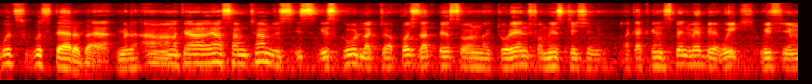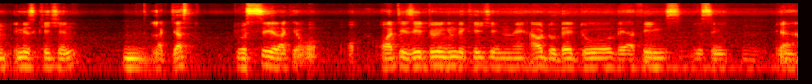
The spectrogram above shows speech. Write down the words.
What's what's that Yeah, about? you but, know? uh, like, uh, yeah, sometimes it's, it's, it's good like to approach that person like to learn from his kitchen. Like I can spend maybe a week with him in his kitchen, Mm. like just to see like you know, what is he doing in the kitchen, how do they do their things. You see, Mm. yeah,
